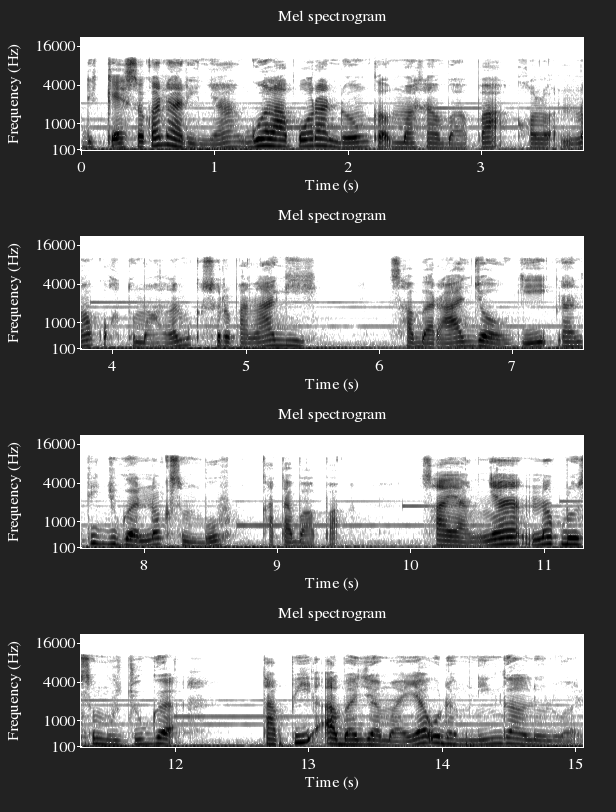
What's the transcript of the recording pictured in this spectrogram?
Di keesokan harinya gue laporan dong ke emak sama bapak kalau Nok waktu malam kesurupan lagi. Sabar aja Ogi, nanti juga Nok sembuh, kata bapak. Sayangnya Nok belum sembuh juga, tapi Abah Jamaya udah meninggal duluan.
